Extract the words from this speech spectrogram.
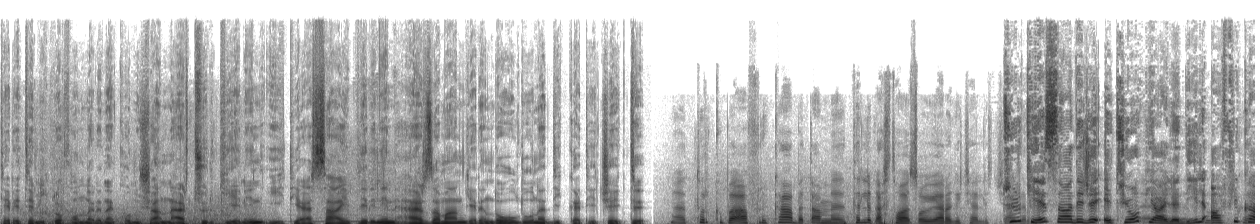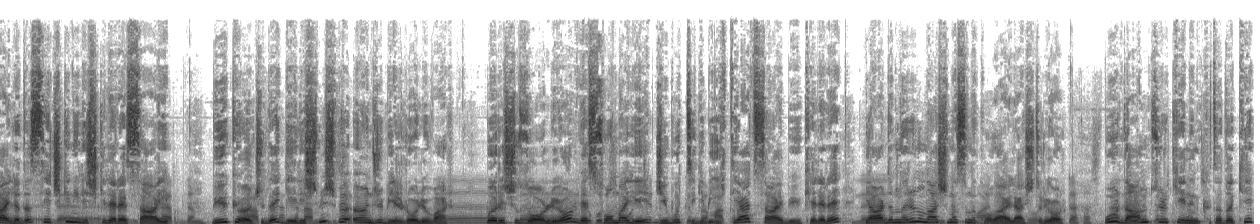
TRT mikrofonlarına konuşanlar Türkiye'nin ihtiyaç sahiplerinin her zaman yanında olduğuna dikkati çekti. ቱርክ በአፍሪካ በጣም ትልቅ አስተዋጽኦ እያደረገች ያለች ሀገር Türkiye sadece Etiyopya ile değil Afrika ile de seçkin ilişkilere sahip. Büyük ölçüde gelişmiş ve öncü bir rolü var. Barışı zorluyor ve Somali, Cibuti gibi ihtiyaç sahibi ülkelere yardımların ulaşmasını kolaylaştırıyor. Buradan Türkiye'nin kıtadaki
